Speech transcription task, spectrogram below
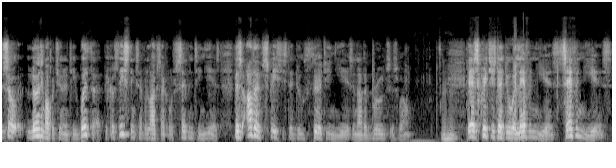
so learning opportunity with it because these things have a life cycle of 17 years. There's other species that do 13 years and other broods as well. There's creatures that do 11 years, seven years,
